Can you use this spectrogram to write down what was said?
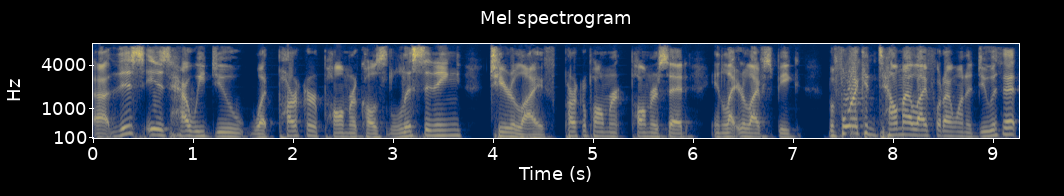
uh, this is how we do what Parker Palmer calls listening to your life. Parker Palmer, Palmer said in Let Your Life Speak, before I can tell my life what I want to do with it,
